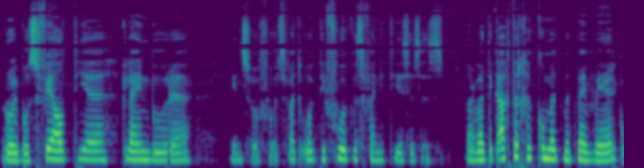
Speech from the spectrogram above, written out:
rooibos veldtee, kleinboere en so voort wat ook die fokus van die teses is. Maar wat ek agtergekom het met my werk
